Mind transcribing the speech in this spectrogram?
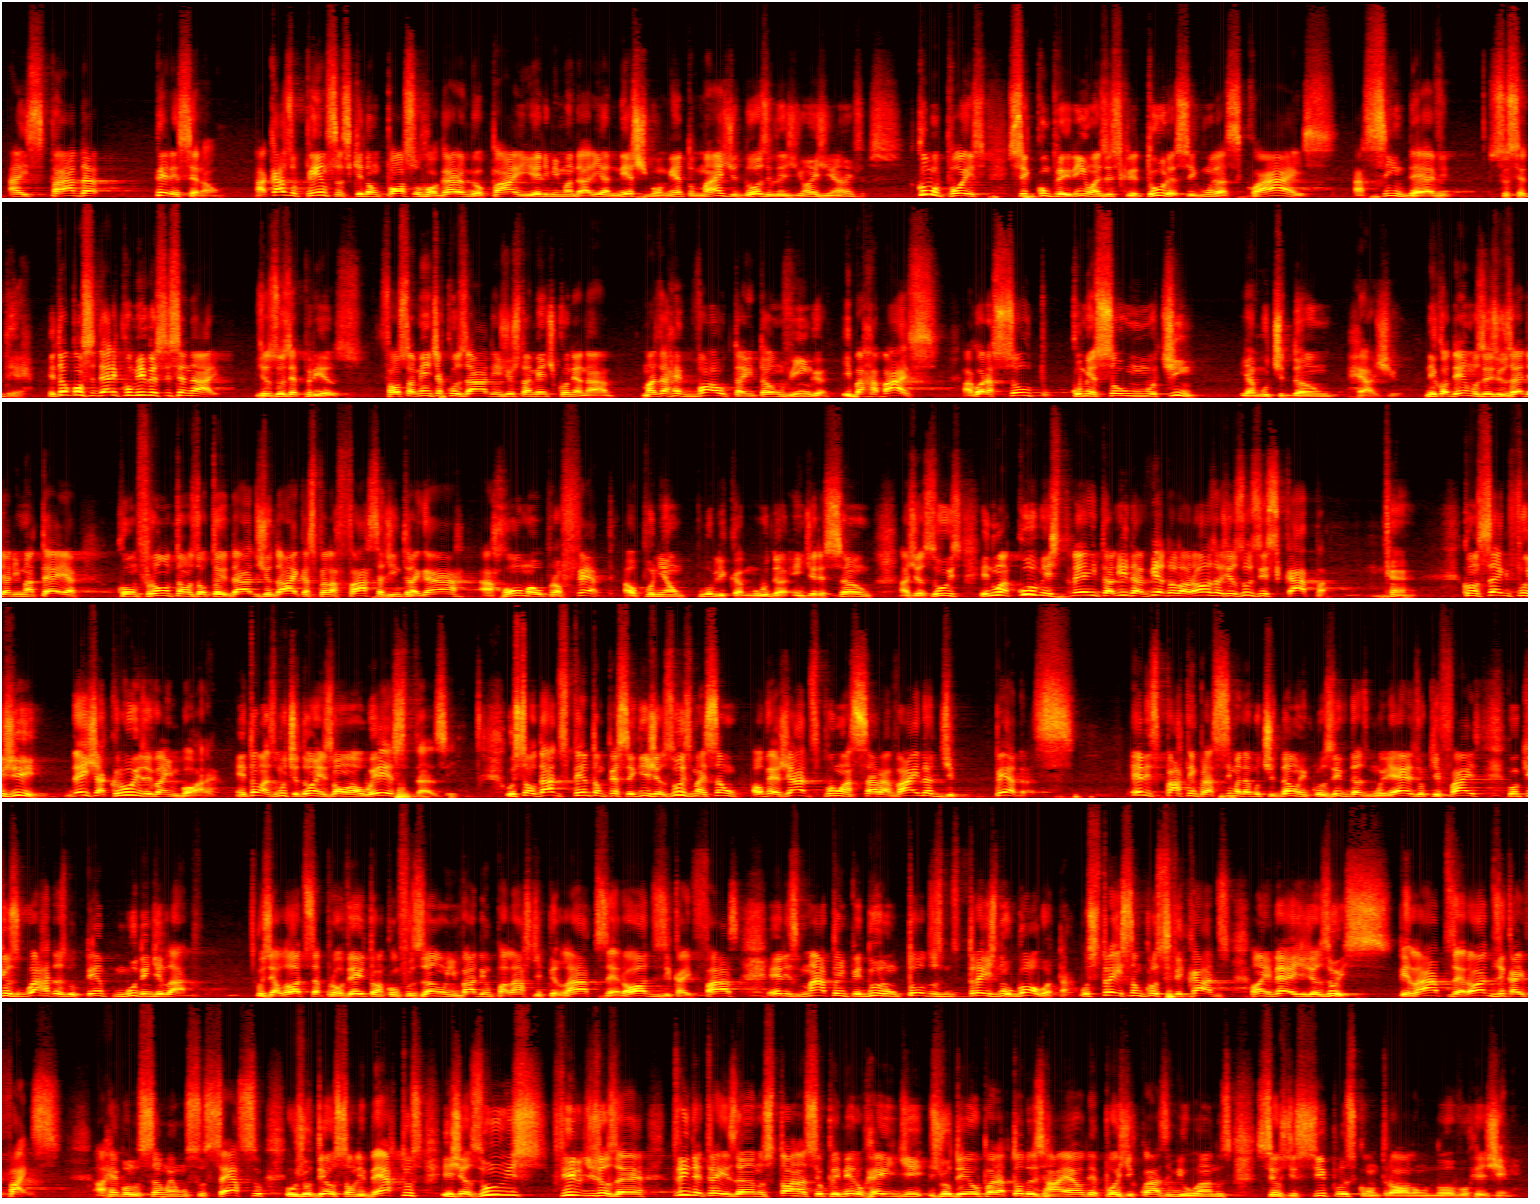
a espada perecerão. Acaso pensas que não posso rogar a meu Pai e ele me mandaria neste momento mais de doze legiões de anjos? Como, pois, se cumpririam as Escrituras segundo as quais assim deve suceder? Então, considere comigo esse cenário: Jesus é preso, falsamente acusado, injustamente condenado, mas a revolta então vinga, e Barrabás, agora solto, começou um motim e a multidão reagiu. Nicodemos e José de Arimateia confrontam as autoridades judaicas pela farsa de entregar a Roma o profeta. A opinião pública muda em direção a Jesus e numa curva estreita ali da via dolorosa, Jesus escapa. Consegue fugir, deixa a cruz e vai embora. Então as multidões vão ao êxtase. Os soldados tentam perseguir Jesus, mas são alvejados por uma saravaida de pedras. Eles partem para cima da multidão, inclusive das mulheres, o que faz com que os guardas do templo mudem de lado. Os zelotes aproveitam a confusão, invadem o palácio de Pilatos, Herodes e Caifás. Eles matam e penduram todos os três no Gólgota. Os três são crucificados ao invés de Jesus: Pilatos, Herodes e Caifás. A revolução é um sucesso, os judeus são libertos e Jesus, filho de José, 33 anos, torna-se o primeiro rei de judeu para todo Israel. Depois de quase mil anos, seus discípulos controlam um novo regime.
